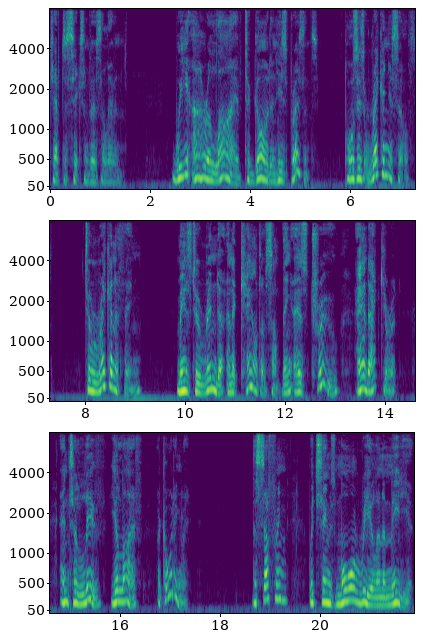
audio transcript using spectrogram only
chapter 6 and verse 11. We are alive to God and His presence. Paul says, reckon yourselves. To reckon a thing means to render an account of something as true and accurate and to live your life accordingly. The suffering which seems more real and immediate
